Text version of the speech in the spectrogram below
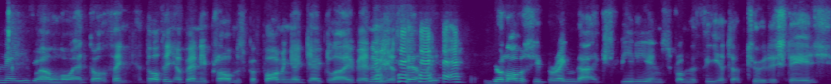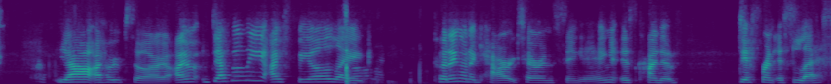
amazing. Well, I don't think I don't think you have any problems performing a gig live anyway. you certainly you'll obviously bring that experience from the theatre to the stage. Yeah, I hope so. I'm definitely I feel like putting on a character and singing is kind of different. It's less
